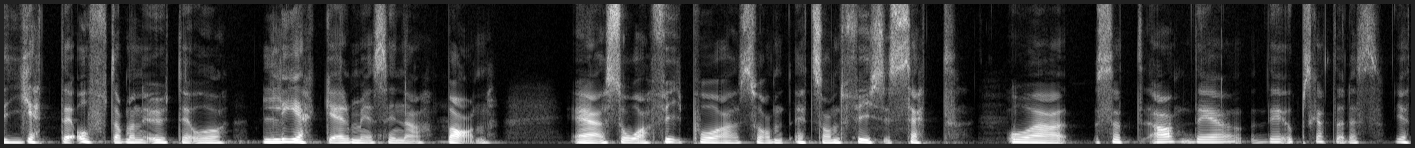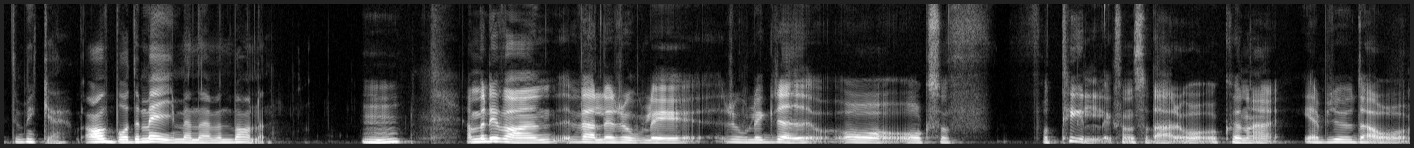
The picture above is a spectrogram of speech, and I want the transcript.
inte jätteofta man är ute och leker med sina barn. Eh, så, på sånt, ett sånt fysiskt sätt. Och, eh, så att, ja, det, det uppskattades jättemycket. Av både mig men även barnen. Mm. Ja men det var en väldigt rolig, rolig grej och, och också få till liksom sådär och, och kunna erbjuda och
